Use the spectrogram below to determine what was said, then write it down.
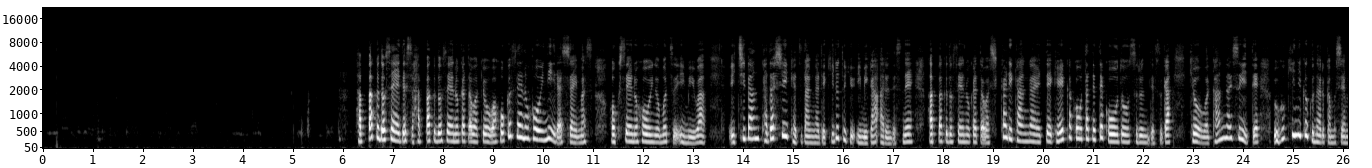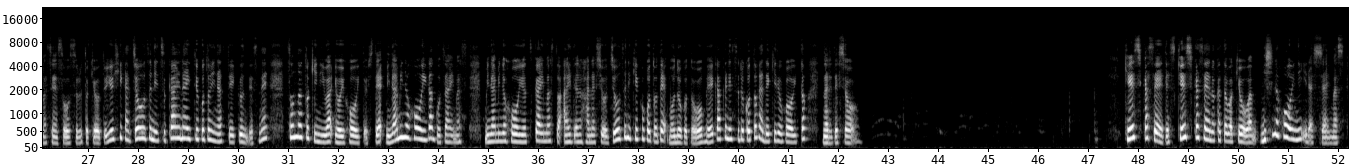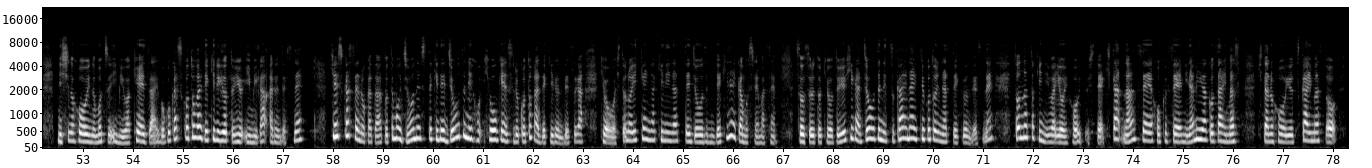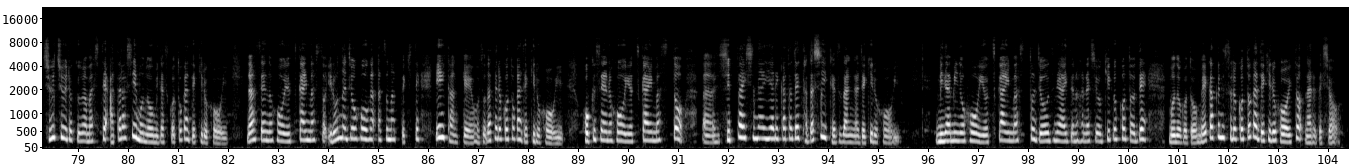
八白土星です。八白土星の方は今日は北西の方位にいらっしゃいます。北西の方位の持つ意味は、一番正しい決断ができるという意味があるんですね。八白土星の方はしっかり考えて計画を立てて行動するんですが、今日は考えすぎて動きにくくなるかもしれません。そうすると今日という日が上手に使えないということになっていくんですね。そんな時には良い方位として南の方位がございます。南の方位を使いますますと相手の話を上手に聞くことで物事を明確にすることができる方位となるでしょう。旧歯火星です。旧歯火星の方は今日は西の方位にいらっしゃいます。西の方位の持つ意味は経済を動かすことができるよという意味があるんですね。旧歯活性の方はとても情熱的で上手に表現することができるんですが今日は人の意見が気になって上手にできないかもしれません。そうすると今日という日が上手に使えないということになっていくんですね。そんな時には良い方位として北南西北西南がございます。北の方位を使いますと集中力が増して新しいものを生み出すことができる方位南西の方位を使いますといろんな情報が集まってきていい関係を育てることがができる方位北西の方位を使いますと失敗しないやり方で正しい決断ができる方位南の方位を使いますと上手に相手の話を聞くことで物事を明確にすることができる方位となるでしょう。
